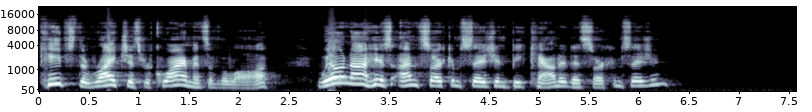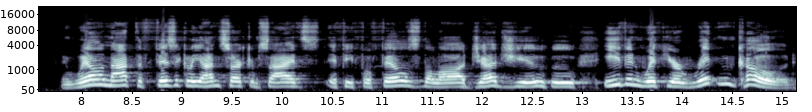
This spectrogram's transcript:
keeps the righteous requirements of the law, will not his uncircumcision be counted as circumcision? And will not the physically uncircumcised, if he fulfills the law, judge you who, even with your written code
